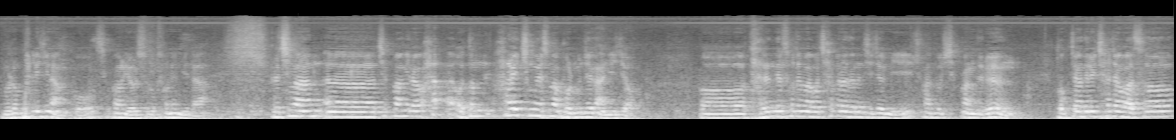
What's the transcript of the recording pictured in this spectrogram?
물론 팔리지는 않고 책방을 열수록 손해입니다. 그렇지만 어, 책방이라고 하, 어떤 하나의 측면에서만 볼 문제가 아니죠. 어, 다른 데 서점하고 차별화되는 지점이 주한도 식빵들은 독자들이 찾아와서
